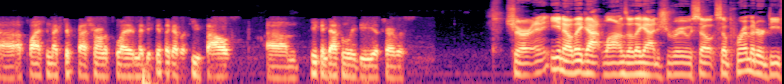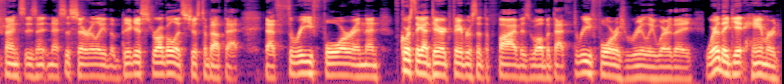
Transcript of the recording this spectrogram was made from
uh, apply some extra pressure on a play, maybe pick up a few fouls, um, he can definitely be a service. Sure, and you know they got Lonzo, they got Jrue, so so perimeter defense isn't necessarily the biggest struggle. It's just about that that three four, and then of course they got Derrick Favors at the five as well. But that three four is really where they where they get hammered.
